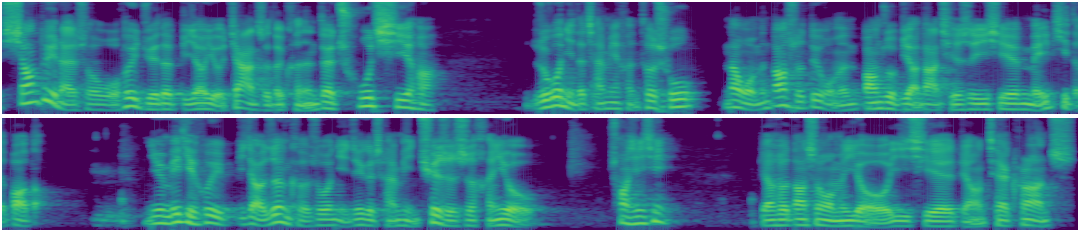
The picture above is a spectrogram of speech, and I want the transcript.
相对来说，我会觉得比较有价值的，可能在初期哈。如果你的产品很特殊，那我们当时对我们帮助比较大，其实是一些媒体的报道。因为媒体会比较认可说你这个产品确实是很有创新性。比方说，当时我们有一些，比方 TechCrunch，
